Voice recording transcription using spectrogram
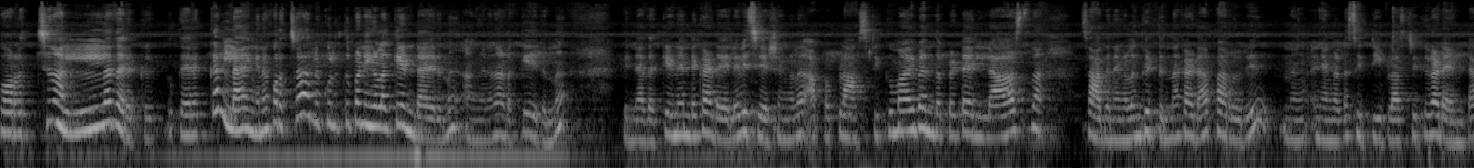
കുറച്ച് നല്ല തിരക്ക് തിരക്കല്ല ഇങ്ങനെ കുറച്ച് അലക്കുലത്ത് പണികളൊക്കെ ഉണ്ടായിരുന്നു അങ്ങനെ നടക്കുകയായിരുന്നു പിന്നെ അതൊക്കെയാണ് എന്റെ കടയിലെ വിശേഷങ്ങൾ അപ്പോൾ പ്ലാസ്റ്റിക്കുമായി ബന്ധപ്പെട്ട എല്ലാ സാധനങ്ങളും കിട്ടുന്ന കട പറൂര്. ഞങ്ങളുടെ സിറ്റി പ്ലാസ്റ്റിക് കടയുണ്ട്.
